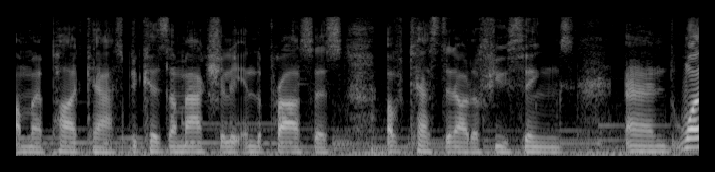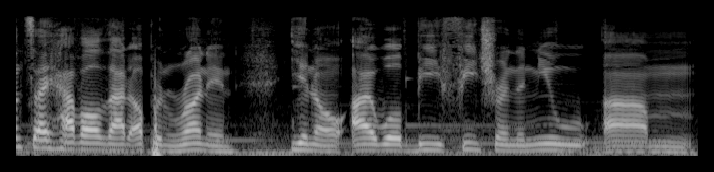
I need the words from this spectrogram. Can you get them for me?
on my podcast because I'm actually in the process of testing out a few things. And once I have all that up and running, you know, I will be featuring the new um,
